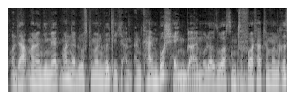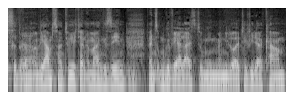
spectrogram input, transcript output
Und da hat man dann gemerkt, man, da durfte man wirklich an, an keinem Busch hängen bleiben oder sowas und sofort hatte man Risse drin. Und wir haben es natürlich dann immer gesehen, wenn es um Gewährleistung ging, wenn die Leute wiederkamen.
